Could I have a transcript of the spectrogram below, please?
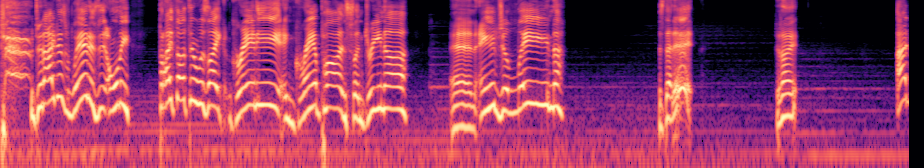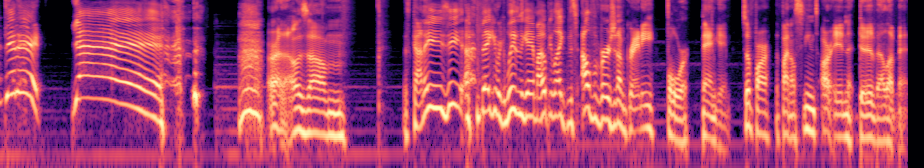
Did I just win? Is it only? But I thought there was like Granny and Grandpa and Slendrina and Angeline. Is that it? Did I? I did it! Yay! All right, that was um, it's kind of easy. Thank you for completing the game. I hope you like this alpha version of Granny 4 fan game. So far, the final scenes are in development.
